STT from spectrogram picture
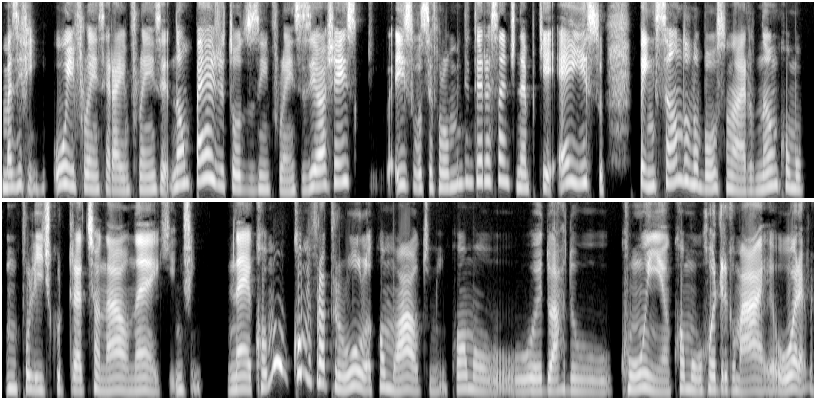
Mas enfim, o influencer, a influencer, não perde todos os influencers. E eu achei isso, isso você falou muito interessante, né? Porque é isso. Pensando no Bolsonaro não como um político tradicional, né? Que, enfim, né, como, como o próprio Lula, como o Alckmin, como o Eduardo Cunha, como o Rodrigo Maia, whatever.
